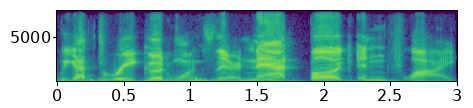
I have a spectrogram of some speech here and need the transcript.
we got three good ones there: gnat, bug, and fly.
